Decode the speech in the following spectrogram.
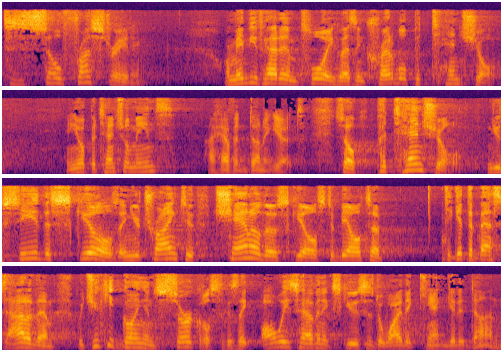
this is so frustrating. Or maybe you've had an employee who has incredible potential. And you know what potential means? I haven't done it yet. So, potential. You see the skills and you're trying to channel those skills to be able to, to get the best out of them. But you keep going in circles because they always have an excuse as to why they can't get it done.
